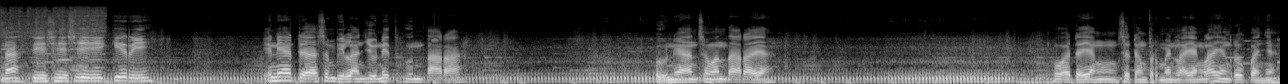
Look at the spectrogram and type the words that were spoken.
Nah di sisi kiri ini ada 9 unit Huntara. Hunian sementara ya. Oh ada yang sedang bermain layang-layang rupanya.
